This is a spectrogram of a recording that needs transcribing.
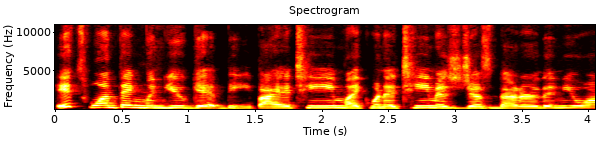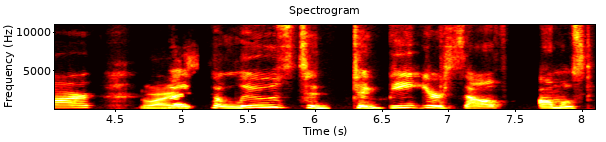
It's one thing when you get beat by a team, like when a team is just better than you are, right. but to lose to to beat yourself almost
